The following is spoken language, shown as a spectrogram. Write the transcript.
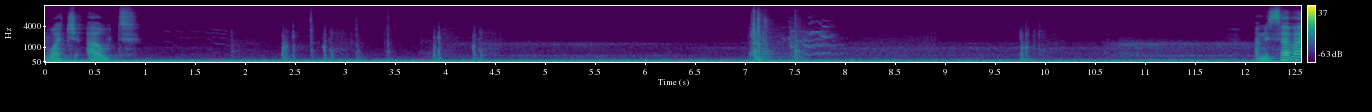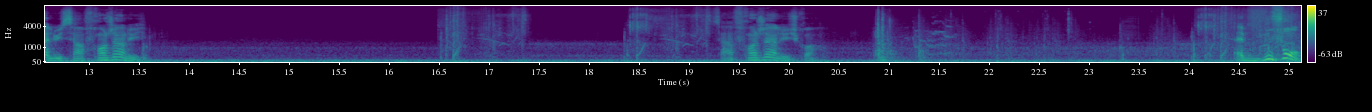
Watch out. Ah mais ça va, lui c'est un frangin lui. C'est un frangin lui je crois. Eh bouffon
